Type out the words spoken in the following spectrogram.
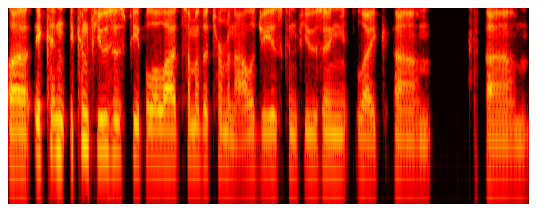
Uh, it can it confuses people a lot. Some of the terminology is confusing. Like, um, um,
